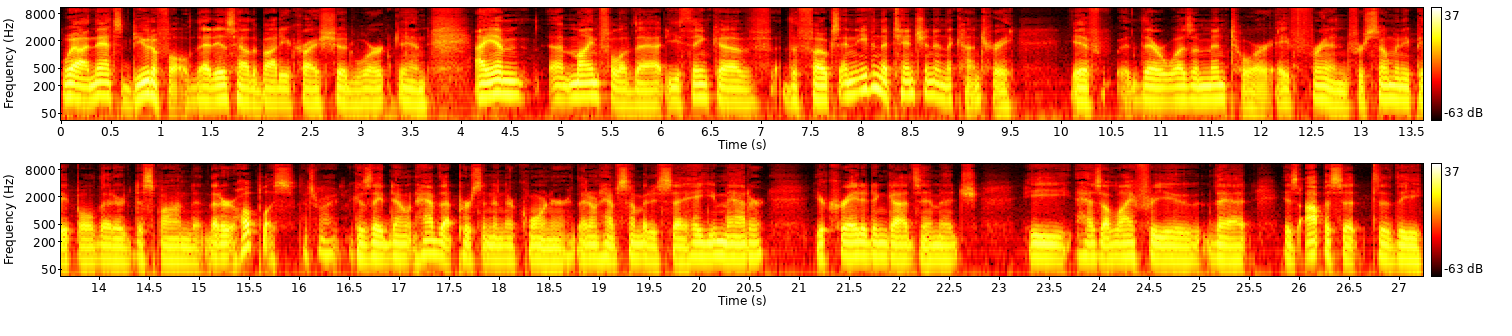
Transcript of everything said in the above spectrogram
Well, and that's beautiful. That is how the body of Christ should work. And I am uh, mindful of that. You think of the folks, and even the tension in the country if there was a mentor, a friend for so many people that are despondent, that are hopeless. That's right. Because they don't have that person in their corner. They don't have somebody to say, hey, you matter. You're created in God's image. He has a life for you that is opposite to the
